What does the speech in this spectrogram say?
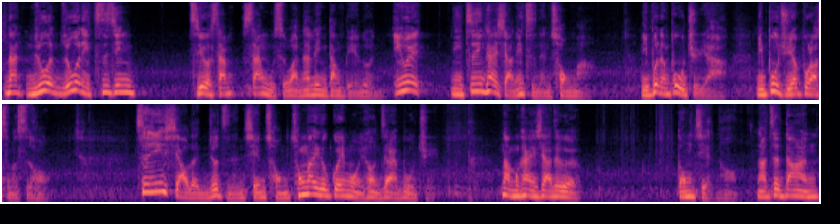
那如果如果你资金只有三三五十万，那另当别论。因为你资金太小，你只能冲嘛，你不能布局啊。你布局要布到什么时候？资金小的你就只能先冲，冲到一个规模以后，你再来布局。那我们看一下这个东碱哦，那这当然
